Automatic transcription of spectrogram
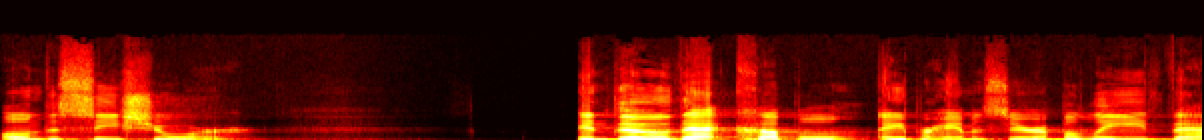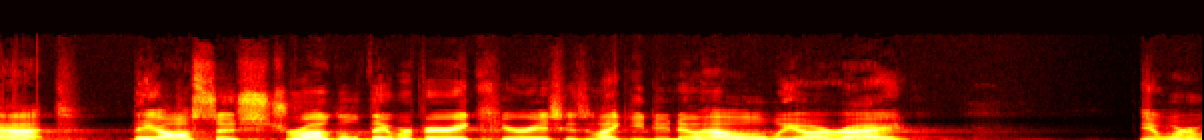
on the seashore. And though that couple, Abraham and Sarah, believed that, they also struggled. They were very curious because, like, you do know how old we are, right? You know, we're,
